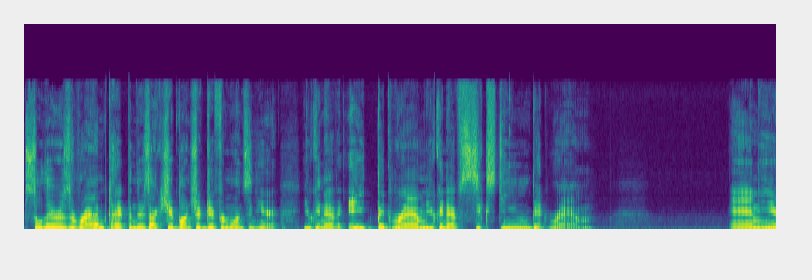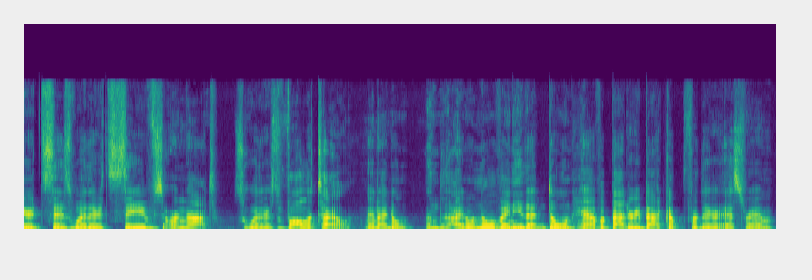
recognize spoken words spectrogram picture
so there is a RAM type, and there's actually a bunch of different ones in here. You can have 8-bit RAM, you can have 16-bit RAM. And here it says whether it saves or not. So whether it's volatile. And I don't I don't know of any that don't have a battery backup for their SRAM.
